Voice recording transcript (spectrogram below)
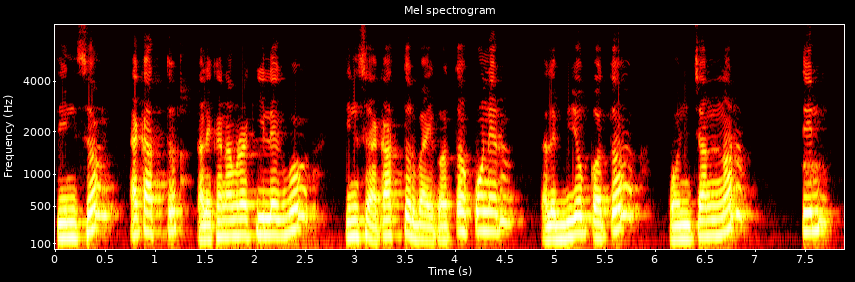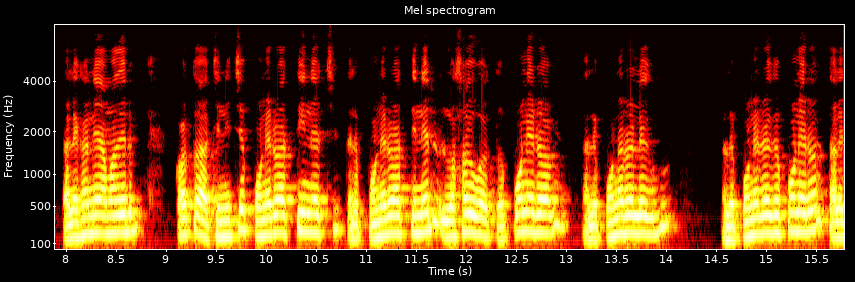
তিনশো একাত্তর। তাহলে এখানে আমরা কি লিখব? তিনশো একাত্তর বাই কত? পনেরো। তাহলে বিয়োগ কত? পঞ্চান্নর তিন। তাহলে এখানে আমাদের কত আছে? নিচে পনেরো আর তিন আছে। তাহলে পনেরো আর তিনের লসাগু কত? পনেরো হবে। তাহলে পনেরো লিখব। তাহলে পনেরোকে পনেরো, তাহলে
